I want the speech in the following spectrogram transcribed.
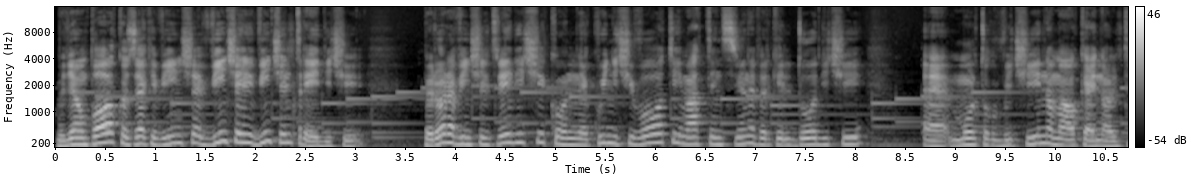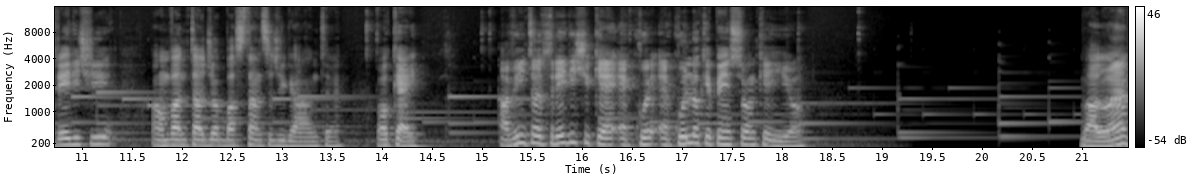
Vediamo un po' cos'è che vince. vince. Vince il 13. Per ora vince il 13 con 15 voti, ma attenzione perché il 12 è molto vicino, ma ok, no, il 13 ha un vantaggio abbastanza gigante. Ok, ha vinto il 13 che è, que è quello che penso anche io. Vado, eh.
